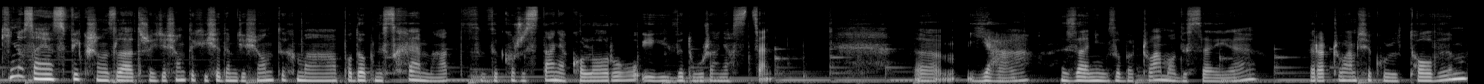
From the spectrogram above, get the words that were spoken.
Kino science fiction z lat 60. i 70. ma podobny schemat wykorzystania koloru i wydłużania scen. Ja, zanim zobaczyłam Odyseję, raczyłam się kultowym,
